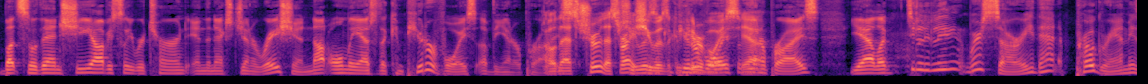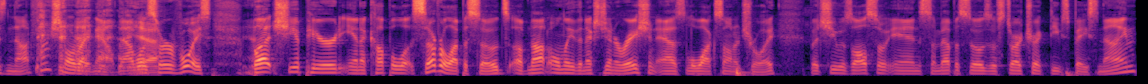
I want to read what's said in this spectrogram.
But so then she obviously returned in the next generation, not only as the computer voice of the Enterprise. Oh, that's true. That's right. She, She was, the computer, computer voice of yeah. the Enterprise. Yeah, like we're sorry that program is not functional right now. That was her voice. But she appeared in a couple, several episodes of not only the Next Generation as Lawaksana Troi, but she was also in some episodes of Star Trek Deep Space Nine.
